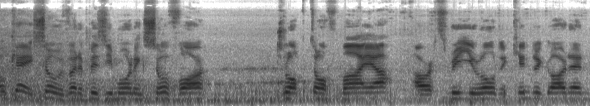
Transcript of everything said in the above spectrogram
Okay, so we've had a busy morning so far. Dropped off Maya, our three-year-old at kindergarten.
